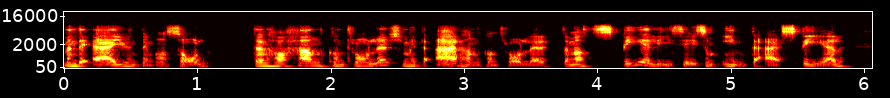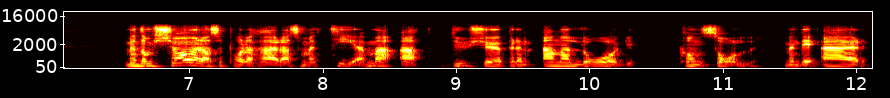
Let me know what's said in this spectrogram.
men det är ju inte en konsol. Den har handkontroller som inte är handkontroller. Den har spel i sig som inte är spel. Men de kör alltså på det här som ett tema att du köper en analog konsol, men det är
